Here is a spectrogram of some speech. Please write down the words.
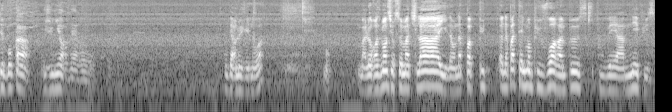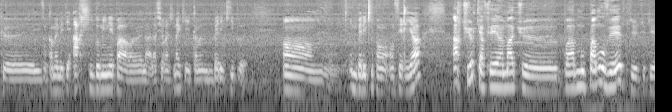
de Boca Junior vers, vers le Genoa. malheureusement sur ce match-là, on n'a pas pu on n'a pas tellement pu voir un peu ce qu'ils pouvaient amener puisque ils ont quand même été archi dominés par la, Fiorentina qui est quand même une belle équipe en une belle équipe en, Serie A. Arthur qui a fait un match pas, pas mauvais, c'était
